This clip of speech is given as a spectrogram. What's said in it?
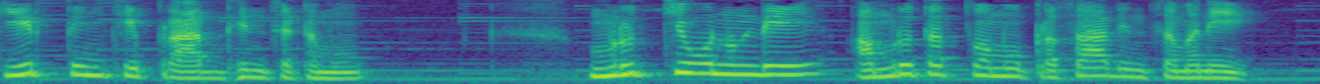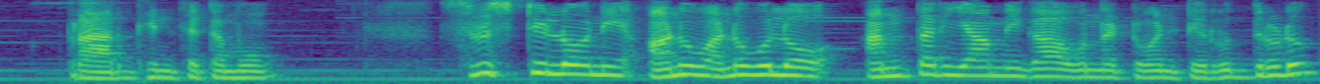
కీర్తించి ప్రార్థించటము మృత్యువు నుండి అమృతత్వము ప్రసాదించమని ప్రార్థించటము. సృష్టిలోని అణు అణువులో అంతర్యామిగా ఉన్నటువంటి రుద్రుడు.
